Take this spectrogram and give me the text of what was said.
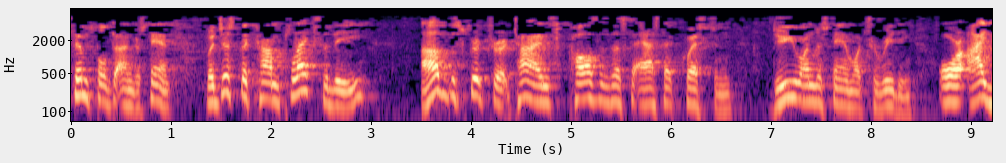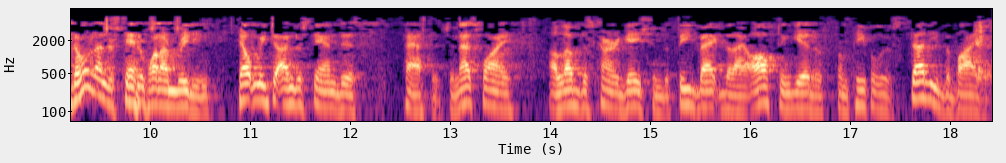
simple to understand. But just the complexity of the scripture at times causes us to ask that question Do you understand what you're reading? Or I don't understand what I'm reading. Help me to understand this passage. And that's why I love this congregation. The feedback that I often get is from people who've studied the Bible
